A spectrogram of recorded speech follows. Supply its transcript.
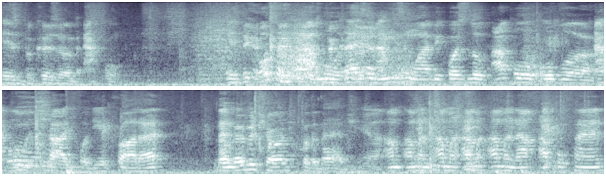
is because of Apple. It's because of Apple. That's the reason why. Because look, Apple over Apple- overcharged for their product. They overcharge for the badge. Yeah, I'm I'm an I'm, a, I'm, a, I'm an Apple fan.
